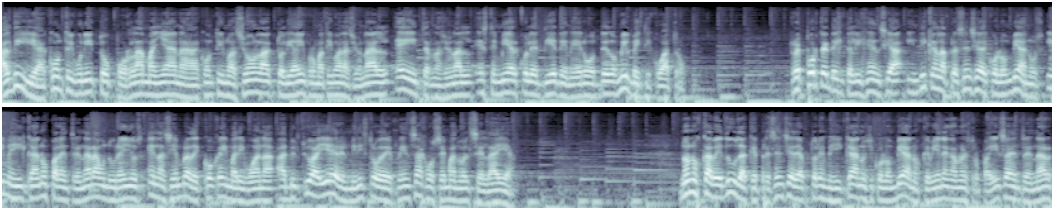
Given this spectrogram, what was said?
Al día, con Tribunito por la mañana. A continuación, la actualidad informativa nacional e internacional este miércoles 10 de enero de 2024. Reportes de inteligencia indican la presencia de colombianos y mexicanos para entrenar a hondureños en la siembra de coca y marihuana, advirtió ayer el ministro de Defensa José Manuel Zelaya. No nos cabe duda que presencia de actores mexicanos y colombianos que vienen a nuestro país a entrenar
